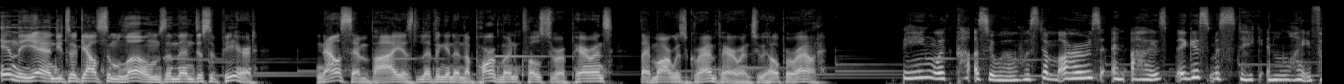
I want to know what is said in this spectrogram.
In the end, he took out some loans and then disappeared. Now senpai is living in an apartment close to her parents, Daimaru's grandparents who help her out. Being with Kazuo was Daimaru's and I's biggest mistake in life,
